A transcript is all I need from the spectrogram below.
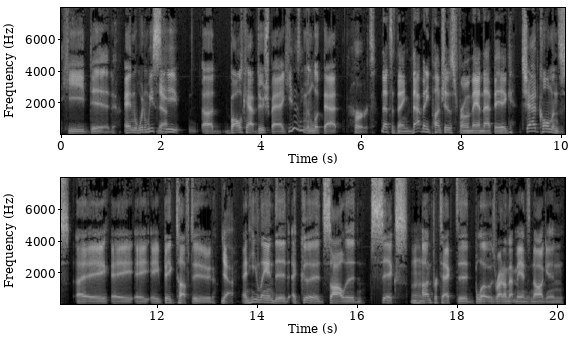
he did. And when we see uh, ball cap douchebag, he doesn't even look that hurt. That's the thing. That many punches from a man that big. Chad Coleman's a a a, a big tough dude. Yeah. And he landed a good solid 6 Mm-hmm. unprotected blows right on that man's noggin.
